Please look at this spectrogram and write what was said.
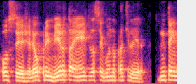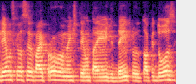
ou seja, ele é o primeiro tie da segunda prateleira. Entendemos que você vai provavelmente ter um tie dentro do top 12,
